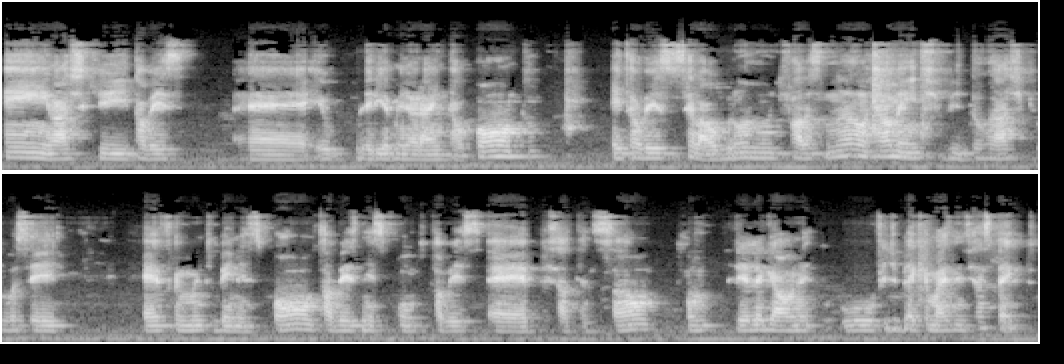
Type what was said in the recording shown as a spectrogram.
bem, eu acho que talvez é, eu poderia melhorar em tal ponto. E talvez, sei lá, o Bruno fala assim, não, realmente, Vitor, acho que você é, foi muito bem nesse ponto, talvez nesse ponto, talvez é, prestar atenção. Então, seria legal, né? O feedback é mais nesse aspecto.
